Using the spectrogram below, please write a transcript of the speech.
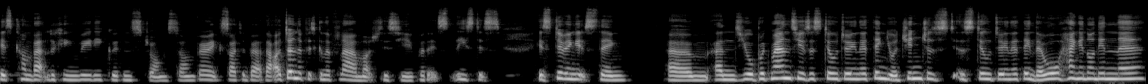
It's come back looking really good and strong. So I'm very excited about that. I don't know if it's going to flower much this year, but it's, at least it's it's doing its thing. Um, and your brugmansias are still doing their thing. Your gingers are still doing their thing. They're all hanging on in there.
